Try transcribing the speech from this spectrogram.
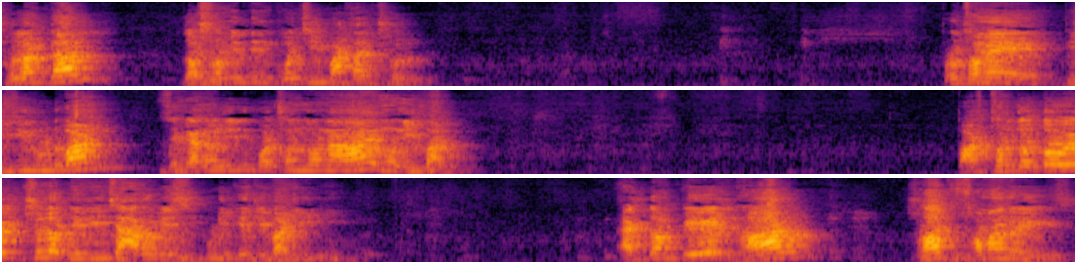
ছোলার ডাল, দশমীর দিন কচি পাঠার ঝোল। প্রথমে পিজি রুটবান সেখানেও যদি পছন্দ না হয় মণিপাল। পার্থর যত ওয়েট ছিল বেরিয়েছে আরও বেশি কুড়ি কেজি বাড়িয়ে নিয়ে একদম পেট ঘাড় সব সমান হয়ে গেছে।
